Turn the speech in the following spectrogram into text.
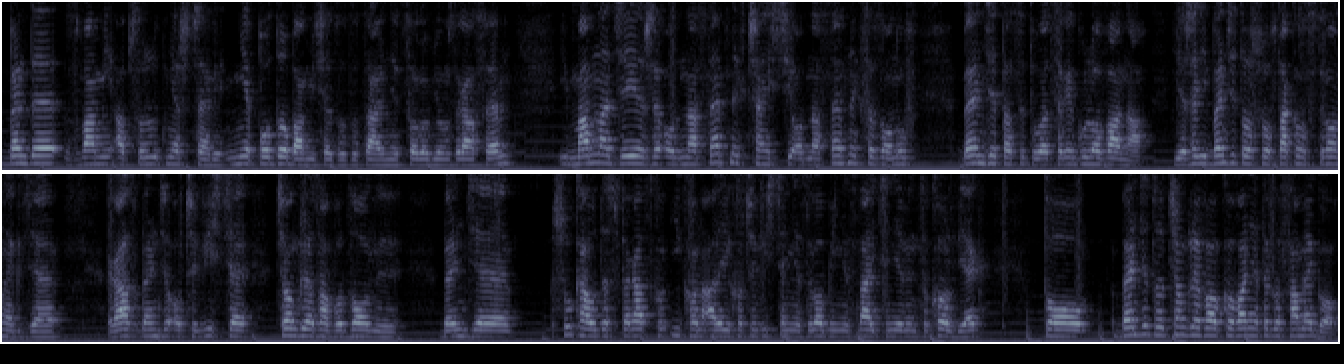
będę z wami absolutnie szczery. Nie podoba mi się to totalnie, co robią z rasem. I mam nadzieję, że od następnych części, od następnych sezonów będzie ta sytuacja regulowana. Jeżeli będzie to szło w taką stronę, gdzie raz będzie oczywiście ciągle zawodzony, będzie szukał desperacko ikon, ale ich oczywiście nie zrobi, nie znajdzie, nie wiem, cokolwiek, to będzie to ciągle wałkowanie tego samego.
